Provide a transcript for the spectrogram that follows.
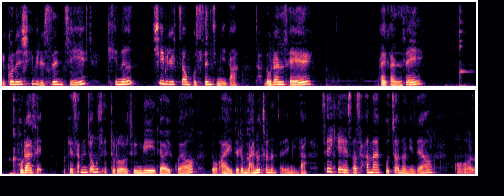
입구는 11cm, 키는 11.5cm입니다. 자, 노란색, 빨간색, 보라색 이렇게 3종 세트로 준비되어 있고요. 요 아이들은 15,000원짜리입니다. 3개에서 45,000원인데요. 어,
